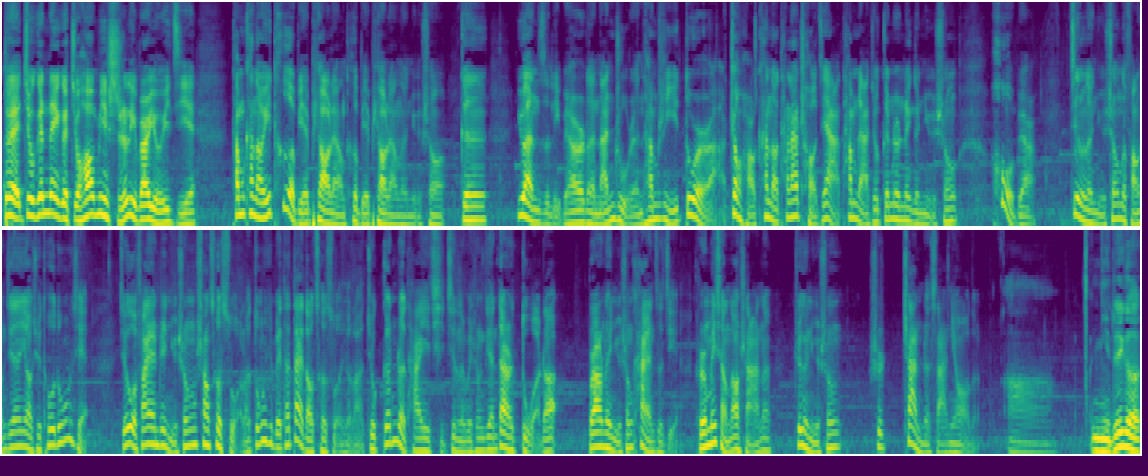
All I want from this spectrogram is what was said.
对，就跟那个九号密室里边有一集，他们看到一特别漂亮、特别漂亮的女生，跟院子里边的男主人他们是一对儿啊，正好看到他俩吵架，他们俩就跟着那个女生后边进了女生的房间要去偷东西。结果发现这女生上厕所了，东西被他带到厕所去了，就跟着他一起进了卫生间，但是躲着不让这女生看见自己。可是没想到啥呢？这个女生是站着撒尿的。啊，你这个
